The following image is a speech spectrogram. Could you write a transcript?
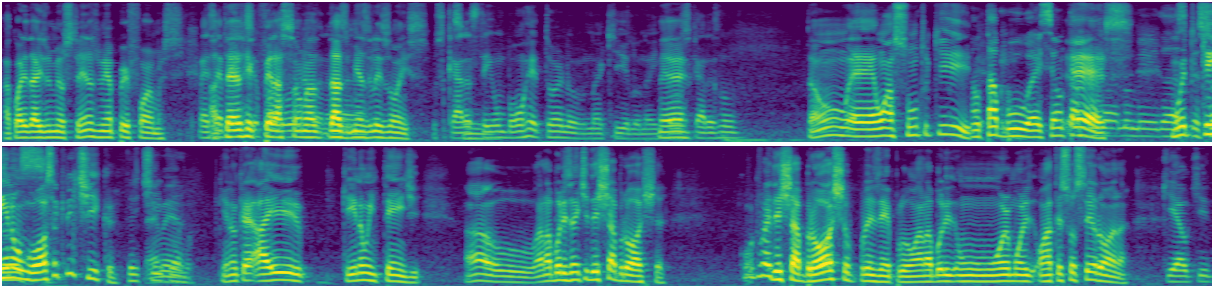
a qualidade dos meus treinos, minha performance. Mas é até bem a recuperação falou, né, na- mano? das É. minhas lesões. Os caras Sim. têm um bom retorno naquilo, né? Então É. os caras não. Então é um assunto que É um tabu. Esse é um tabu É, no meio das muito, pessoas. quem não gosta critica. critica. É mesmo. Quem não quer, aí quem não entende, ah, o anabolizante deixa broxa. Como que vai deixar broxa, por exemplo, um anaboli, um hormônio, uma testosterona, Que é o que.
